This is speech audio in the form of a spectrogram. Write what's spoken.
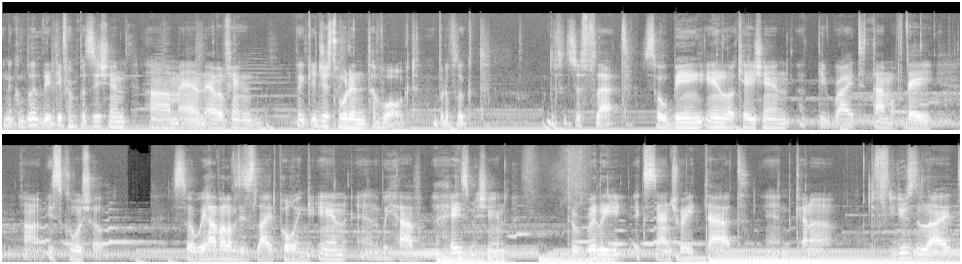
in a completely different position um, and everything, like it just wouldn't have worked. It would have looked just flat. So being in location at the right time of day uh, is crucial. So we have all of this light pouring in and we have a haze machine to really accentuate that and kind of diffuse the light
